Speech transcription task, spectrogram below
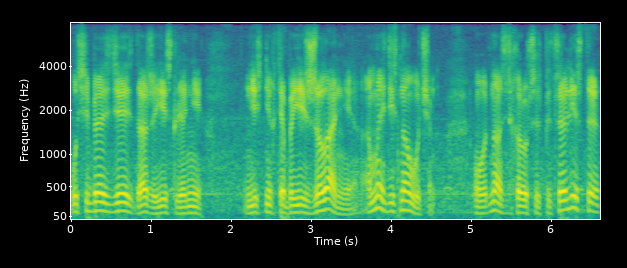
у себя здесь, даже если они, если у них хотя бы есть желание, а мы здесь научим. Вот, у нас есть хорошие специалисты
